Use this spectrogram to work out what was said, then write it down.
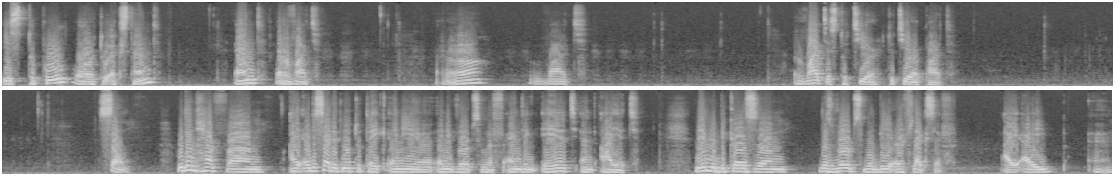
is to pull or to extend and рвать рвать рвать is to tear to tear apart so we don't have um, I, I, decided not to take any uh, any verbs with ending et and iet namely because um, those verbs will be reflexive. I, I uh,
